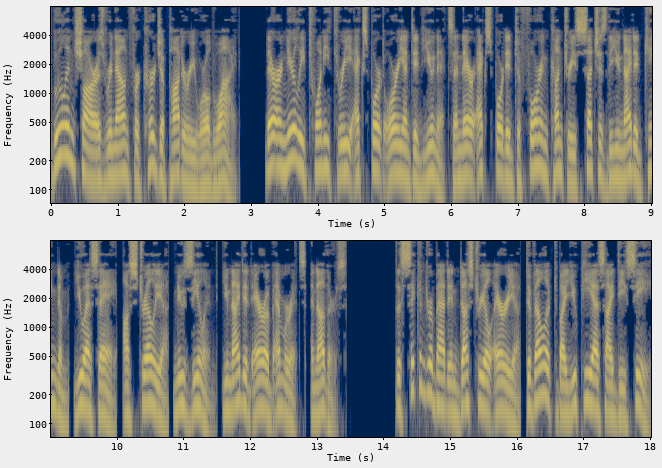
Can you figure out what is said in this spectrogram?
Bulandshahr is renowned for Khurja pottery worldwide. There are nearly 23 export-oriented units and they are exported to foreign countries such as the United Kingdom, USA, Australia, New Zealand, United Arab Emirates, and others. The Sikandrabad industrial area, developed by UPSIDC,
